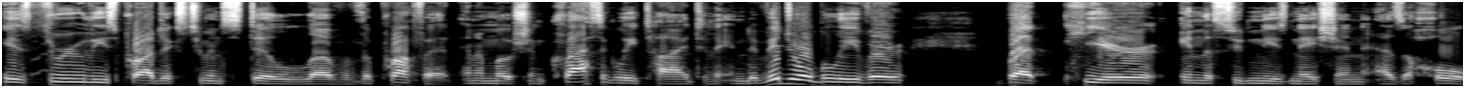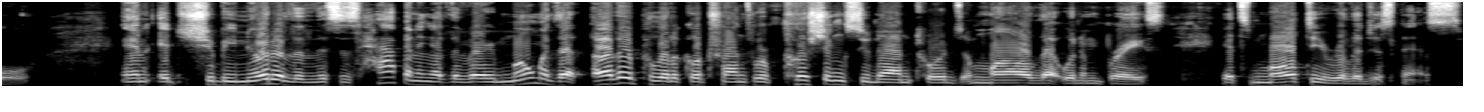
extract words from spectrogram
is through these projects to instill love of the Prophet, an emotion classically tied to the individual believer, but here in the Sudanese nation as a whole. And it should be noted that this is happening at the very moment that other political trends were pushing Sudan towards a model that would embrace its multi religiousness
